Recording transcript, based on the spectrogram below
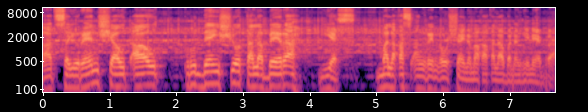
At sa iyo rin, shout out Prudencio Talavera. Yes, malakas ang rain or shine na makakalaban ng Hinebra.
